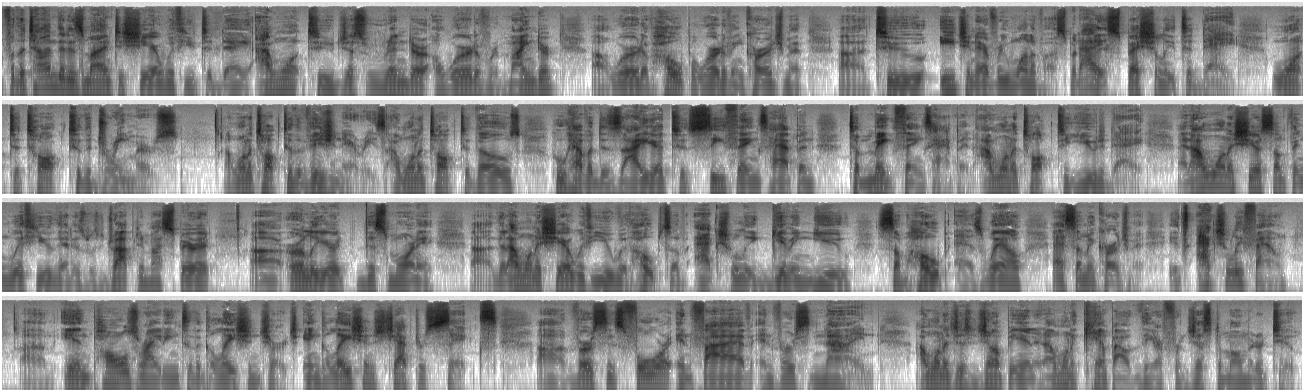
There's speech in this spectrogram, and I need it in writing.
for the time that is mine to share with you today, I want to just render a word of reminder, a word of hope, a word of encouragement uh, to each and every one of us. But I especially today want to talk to the dreamers. I want to talk to the visionaries. I want to talk to those who have a desire to see things happen, to make things happen. I want to talk to you today. And I want to share something with you that is, was dropped in my spirit uh, earlier this morning uh, that I want to share with you with hopes of actually giving you some hope as well as some encouragement. It's actually found um, in Paul's writing to the Galatian church in Galatians chapter 6 uh, verses 4 and 5 and verse 9. I want to just jump in and I want to camp out there for just a moment or two.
